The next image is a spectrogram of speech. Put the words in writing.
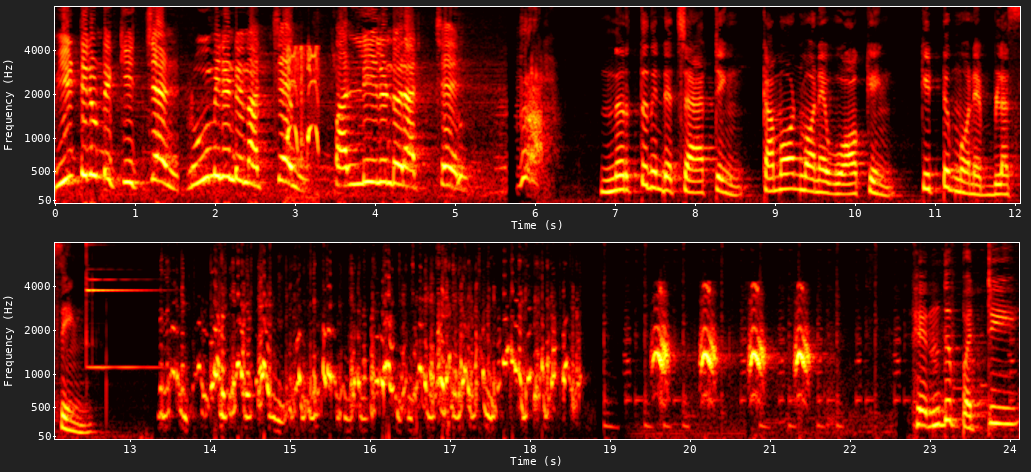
വീട്ടിലുണ്ട് കിച്ചൺ റൂമിലുണ്ട് അച്ഛൻ പള്ളിയിലുണ്ട് ഒരു അച്ഛൻ. നിർത്ത് നിന്റെ ചാറ്റിംഗ്. കമോൺ മോനെ വാക്കിംഗ് കിട്ടും മോനെ ബ്ലസ്സിംഗ് എന്ത് പറ്റി?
